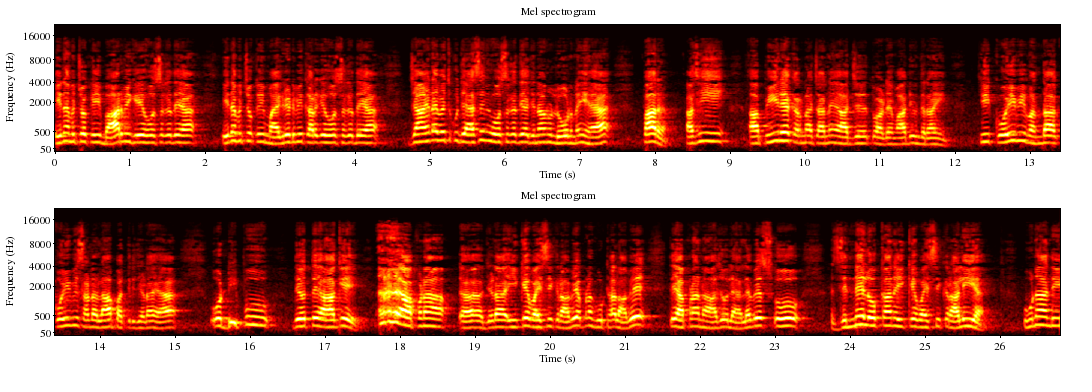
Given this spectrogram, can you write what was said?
ਇਹਨਾਂ ਵਿੱਚੋਂ ਕਈ ਬਾਹਰ ਵੀ ਗਏ ਹੋ ਸਕਦੇ ਆ, ਇਹਨਾਂ ਵਿੱਚੋਂ ਕਈ ਮਾਈਗ੍ਰੇਟ ਵੀ ਕਰ ਗਏ ਹੋ ਸਕਦੇ ਆ, ਜਾਂ ਇਹਨਾਂ ਵਿੱਚ ਕੁਝ ਐਸੇ ਵੀ ਹੋ ਸਕਦੇ ਆ ਜਿਨ੍ਹਾਂ ਨੂੰ ਲੋੜ ਨਹੀਂ ਹੈ। ਪਰ ਅਸੀਂ ਅਪੀਲ ਇਹ ਕਰਨਾ ਚਾਹੁੰਦੇ ਹਾਂ ਅੱਜ ਤੁਹਾਡੇ ਮਾਧਿਅਮ ਦੇ ਰਾਹੀਂ ਕਿ ਕੋਈ ਵੀ ਬੰਦਾ, ਕੋਈ ਵੀ ਸਾਡਾ ਲਾਭਪਾਤਰੀ ਜਿਹੜਾ ਆ ਉਹ ਡੀਪੂ ਦੇ ਉੱਤੇ ਆ ਕੇ ਆਪਣਾ ਅ, ਜਿਹੜਾ ਈਕੇਵਾਈਸੀ ਕਰਾਵੇ ਆਪਣਾ ਗੂਠਾ ਲਾਵੇ ਤੇ ਆਪਣਾ ਅਨਾਜ ਉਹ ਲੈ ਲਵੇ। ਸੋ ਜਿੰਨੇ ਲੋਕਾਂ ਨੇ ਈਕੇਵਾਈਸੀ ਕਰਾ ਲਈ ਹੈ ਉਹਨਾਂ ਦੀ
